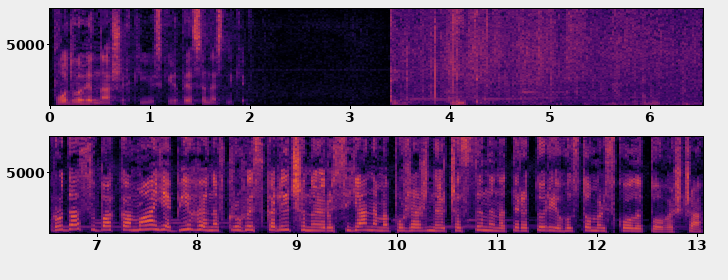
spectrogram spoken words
подвиги наших київських ДСНСників. Руда собака Майя бігає навкруги скаліченої росіянами пожежної частини на території Гостомельського литовища.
